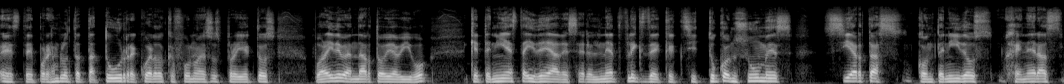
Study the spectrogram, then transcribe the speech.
este, por ejemplo, Tatatú, recuerdo que fue uno de esos proyectos, por ahí debe andar todavía vivo, que tenía esta idea de ser el Netflix, de que si tú consumes ciertos contenidos, generas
